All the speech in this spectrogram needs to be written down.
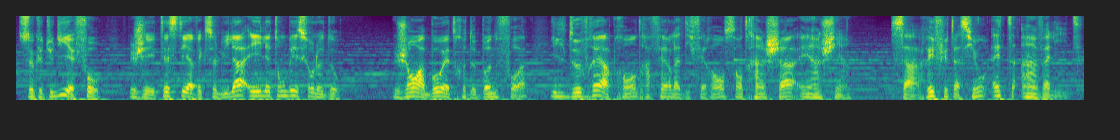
Ce que tu dis est faux. J'ai testé avec celui-là et il est tombé sur le dos. Jean a beau être de bonne foi, il devrait apprendre à faire la différence entre un chat et un chien. Sa réfutation est invalide.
